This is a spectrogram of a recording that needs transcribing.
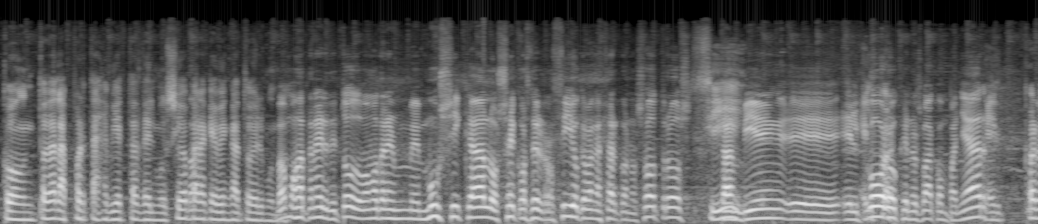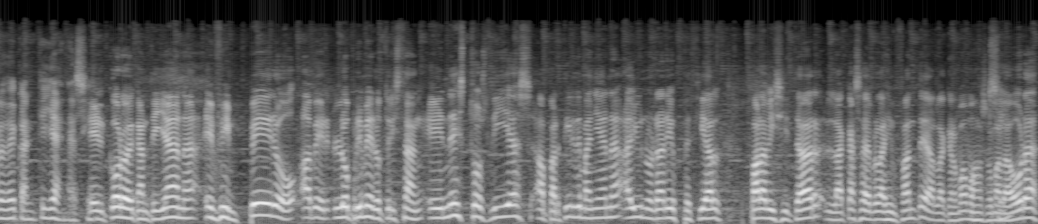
con todas las puertas abiertas del museo para que venga todo el mundo. Vamos a tener de todo, vamos a tener música, los ecos del Rocío que van a estar con nosotros, también eh, el, coro que nos va a acompañar. El coro de Cantillana, sí. El coro de Cantillana, en fin, pero a ver, lo primero, Tristán, en estos días, a partir de mañana, hay un horario especial para visitar la Casa de Blas Infante, a la que nos vamos a asomar ahora,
